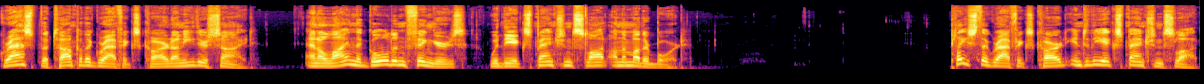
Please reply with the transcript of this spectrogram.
Grasp the top of the graphics card on either side and align the golden fingers with the expansion slot on the motherboard. Place the graphics card into the expansion slot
